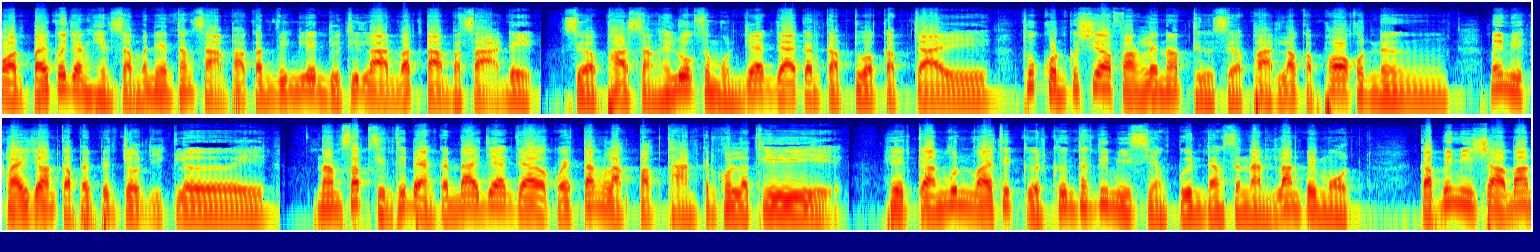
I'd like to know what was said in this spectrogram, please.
ก่อนไปก็ยังเห็นสามเณรทั้งสามพากันวิ่งเล่นอยู่ที่ลานวัดตามภาษาเด็ก เสือผาดสั่งให้ลูกสมุนแยกย้ายกันกลับตัวกลับใจ ทุกคนก็เชื่อฟังและนับถือเสือผาดเรากับพ่อคนหนึ่ง ไม่มีใครย้อนกลับไปเป็นโจรอีกเลยนำทรัพย์สินที่แบ่งกันได้แยกย้ายออกไปตั้งหลักปักฐานกันคนละที่ เหตุการณ์วุ่นวายที่เกิดขึ้นทั้งที่มีเสียงปืนดังสนั่นลั่นไปหมดกับไม่มีชาวบ้าน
